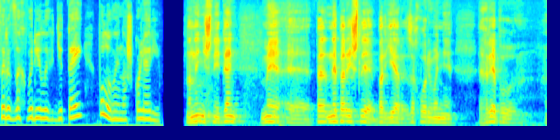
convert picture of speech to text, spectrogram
Серед захворілих дітей половина школярі. На нинішній день ми е, не перейшли бар'єр захворювання грипу. Е,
